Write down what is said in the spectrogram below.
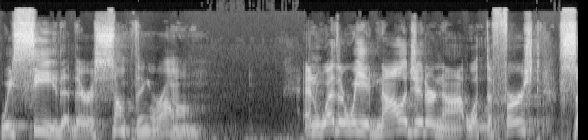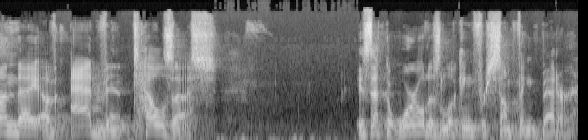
we see that there is something wrong. And whether we acknowledge it or not, what the first Sunday of Advent tells us is that the world is looking for something better.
